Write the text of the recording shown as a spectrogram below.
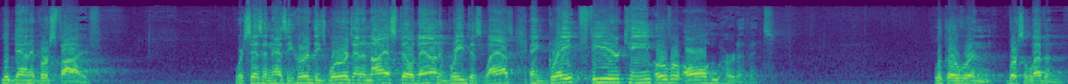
Look down at verse 5 where it says, And as he heard these words, Ananias fell down and breathed his last, and great fear came over all who heard of it. Look over in verse 11.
